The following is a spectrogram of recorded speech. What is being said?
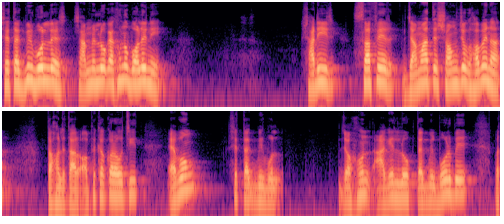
সে তাকবীর বললে, সামনের লোক এখনও বলেনি, শাড়ির সাফের জামাতের সংযোগ হবে না, তাহলে তার অপেক্ষা করা উচিত এবং সে তাকবীর বল, যখন আগের লোক তাকবীর বলবে বা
